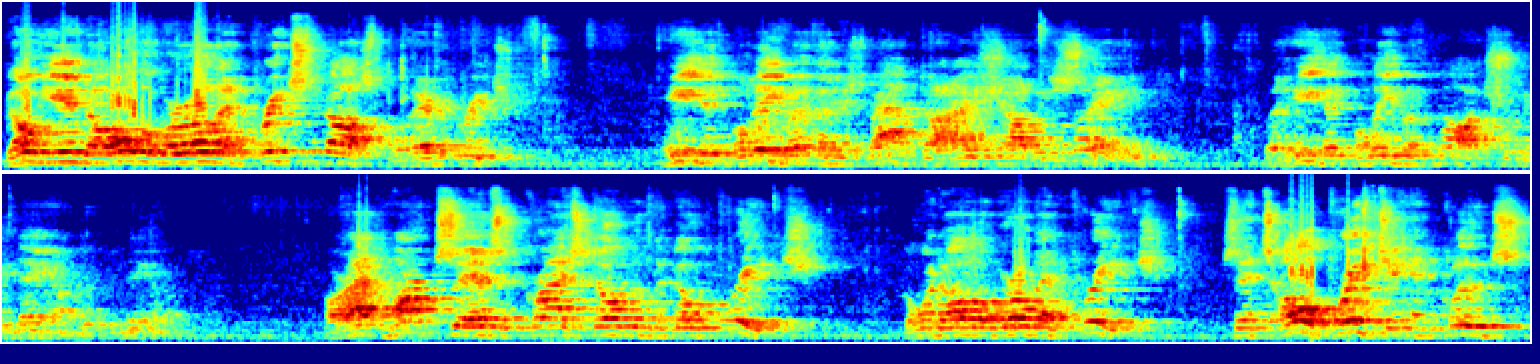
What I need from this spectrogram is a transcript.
Go ye into all the world and preach the gospel to every creature. He that believeth and is baptized shall be saved, but he that believeth not shall be damned or condemned. All right, Mark says that Christ told them to go preach, go into all the world and preach. Since all preaching includes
